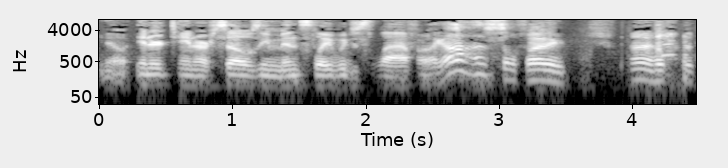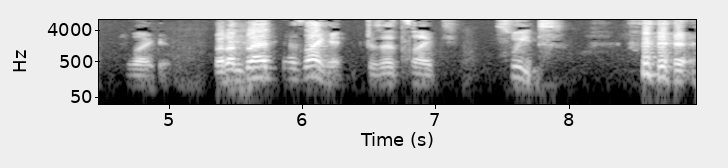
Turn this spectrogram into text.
you know entertain ourselves immensely. We just laugh. We're like, oh, that's so funny. I hope that you like it. But I'm glad you guys like it because that's like sweet. oh well,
